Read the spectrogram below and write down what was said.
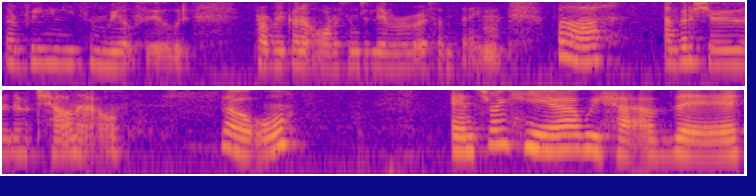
I really need some real food. Probably gonna order some delivery or something. But I'm gonna show you the hotel now. So entering here we have the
